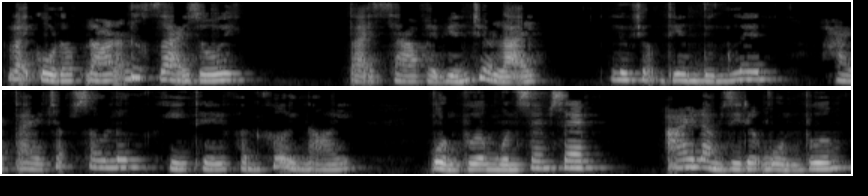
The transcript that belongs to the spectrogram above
loại cổ độc đó đã được giải rồi. Tại sao phải biến trở lại? Lưu Trọng Thiên đứng lên, hai tay chắp sau lưng, khí thế phấn khởi nói. bổn vương muốn xem xem, ai làm gì được bổn vương.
